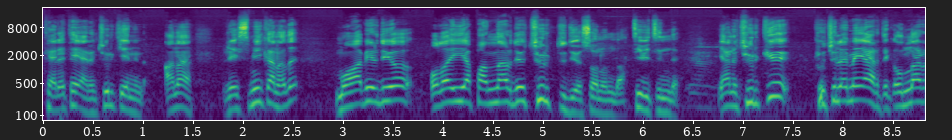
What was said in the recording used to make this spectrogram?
TRT yani Türkiye'nin ana resmi kanalı muhabir diyor olayı yapanlar diyor Türktü diyor sonunda tweetinde. Yani Türk'ü kötülemeye artık. Onlar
